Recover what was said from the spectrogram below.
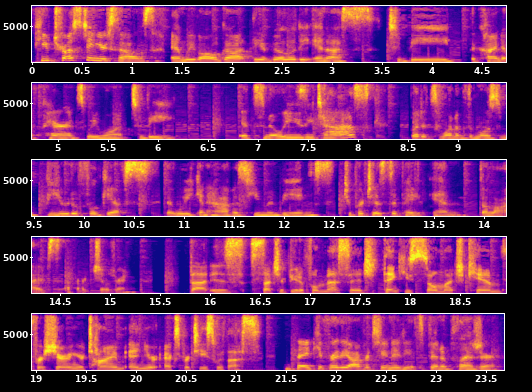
Keep trusting yourselves. And we've all got the ability in us to be the kind of parents we want to be. It's no easy task, but it's one of the most beautiful gifts that we can have as human beings to participate in the lives of our children. That is such a beautiful message. Thank you so much, Kim, for sharing your time and your expertise with us. Thank you for the opportunity. It's been a pleasure.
